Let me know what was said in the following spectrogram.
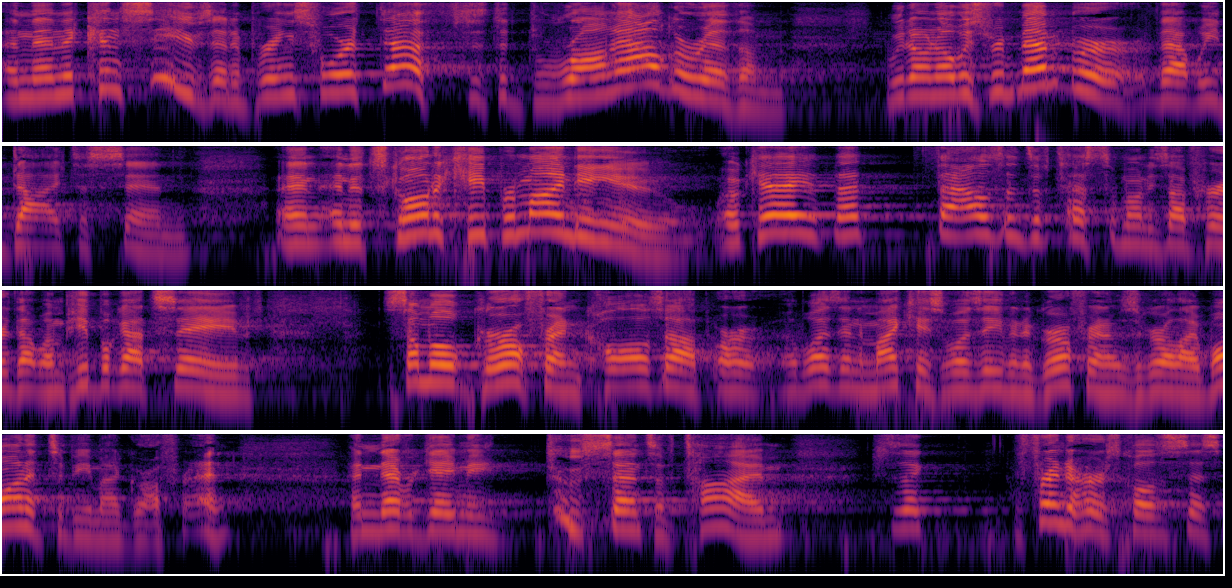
And then it conceives and it brings forth death. It's just the wrong algorithm. We don't always remember that we die to sin. And, and it's going to keep reminding you, okay? That thousands of testimonies I've heard that when people got saved, some old girlfriend calls up, or it wasn't, in my case, it wasn't even a girlfriend, it was a girl I wanted to be my girlfriend, and never gave me two cents of time. She's like, a friend of hers calls and says,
